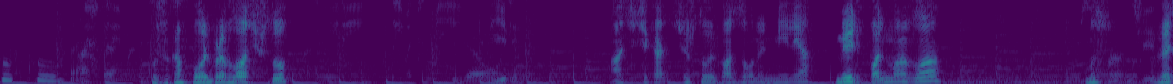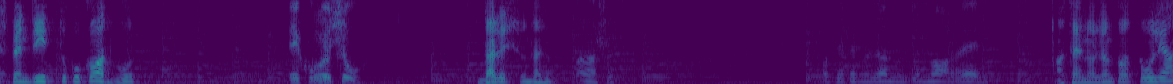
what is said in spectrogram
Ku shë ka folë bre vlo që shtu? A që që ka që shtu e ka zonin milja? Mirë, folë më rë vlo Vec pëndit të ku ka të burë E ku më që? Ndallë që të ndallë që ndallë Po A shif. O ti e teknolion më zinë A të A teknolion për folja?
